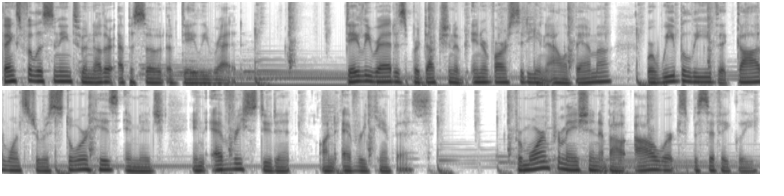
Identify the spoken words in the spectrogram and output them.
Thanks for listening to another episode of Daily Read. Daily Read is a production of InterVarsity in Alabama, where we believe that God wants to restore his image in every student on every campus. For more information about our work specifically,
